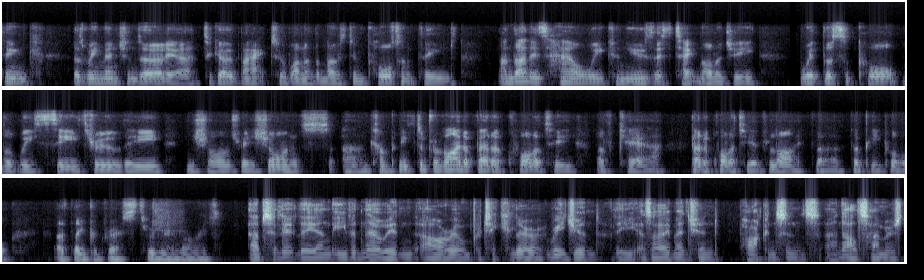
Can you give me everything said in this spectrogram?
think as we mentioned earlier, to go back to one of the most important themes, and that is how we can use this technology with the support that we see through the insurance reinsurance um, companies to provide a better quality of care, better quality of life uh, for people as they progress through their lives. Absolutely, and even though in our own particular region, the as I mentioned, Parkinson's and Alzheimer's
